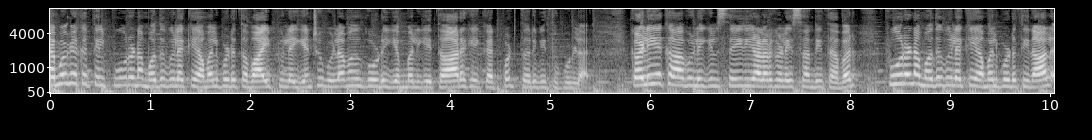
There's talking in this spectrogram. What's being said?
தமிழகத்தில் பூரண மதுவிலக்கை அமல்படுத்த வாய்ப்பில்லை என்று விளமங்கோடு எம்எல்ஏ தாரகை கட்பட் தெரிவித்துள்ளார். களியக்காவிளியில் செய்தியாளர்களை சந்தித்த அவர் பூரண மதுவிலக்கை அமல்படுத்தினால்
